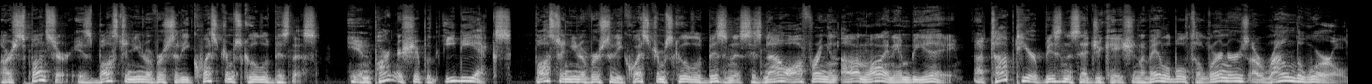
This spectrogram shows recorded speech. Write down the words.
Our sponsor is Boston University Questrom School of Business. In partnership with EDX, Boston University Questrom School of Business is now offering an online MBA, a top tier business education available to learners around the world.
